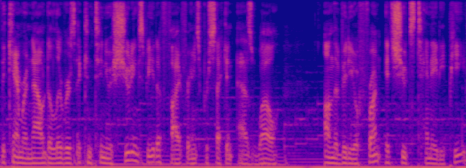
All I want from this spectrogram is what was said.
The camera now delivers a continuous shooting speed of 5 frames per second as well. On the video front, it shoots 1080p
